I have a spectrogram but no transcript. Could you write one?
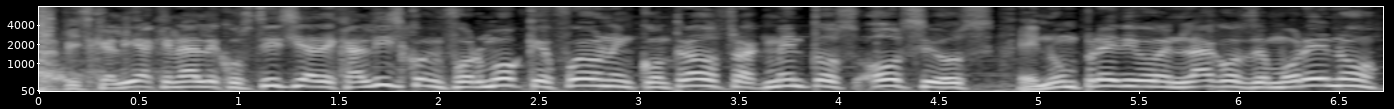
La Fiscalía General de Justicia de Jalisco informó que fueron encontrados fragmentos óseos en un predio en Lagos de Moreno,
